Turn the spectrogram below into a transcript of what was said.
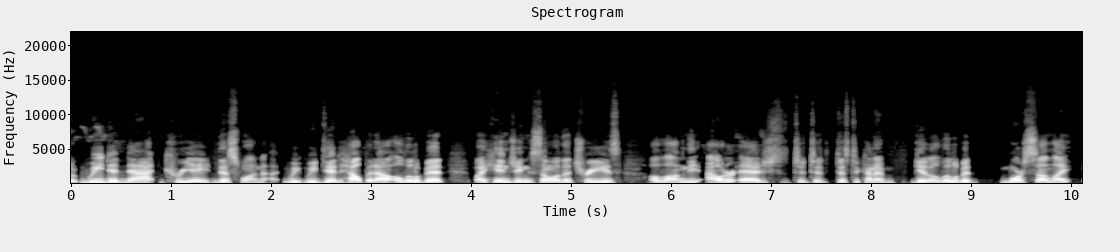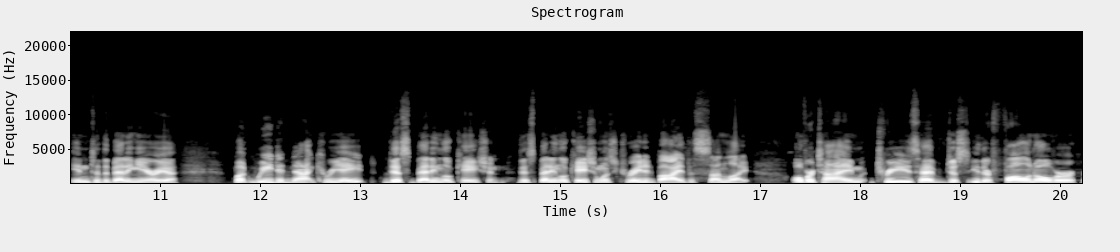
but we did not create this one. We, we did help it out a little bit by hinging some of the trees along the outer edge to, to just to kind of get a little bit more sunlight into the bedding area. But we did not create this bedding location. This bedding location was created by the sunlight. Over time, trees have just either fallen over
